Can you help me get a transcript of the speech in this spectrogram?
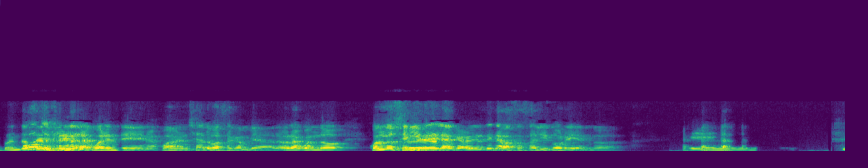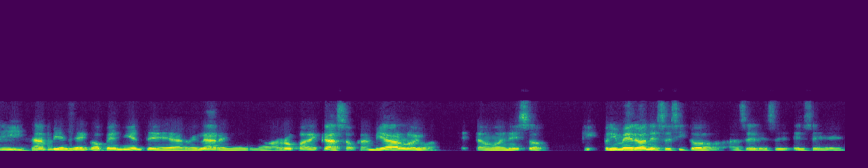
Cuando termine... te frena la cuarentena, Juan, ya lo vas a cambiar. Ahora cuando, cuando se libere la cuarentena vas a salir corriendo. Eh, sí, también tengo pendiente arreglar el lavarropa de casa o cambiarlo y bueno, estamos en eso. Primero necesito hacer ese, ese,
